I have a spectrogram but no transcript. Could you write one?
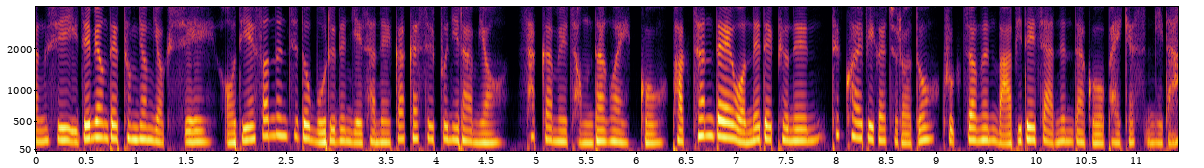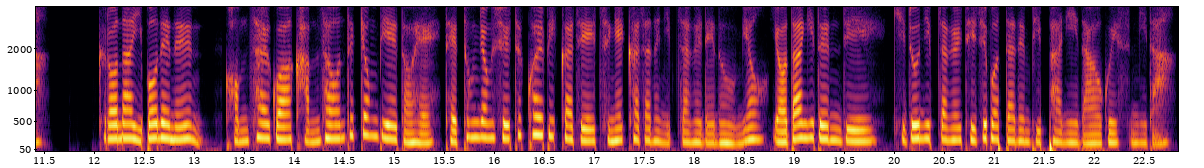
당시 이재명 대통령 역시 어디에 썼는지도 모르는 예산을 깎았을 뿐이라며 삭감을 정당화했고 박찬대 원내대표는 특활비가 줄어도 국정은 마비되지 않는다고 밝혔습니다. 그러나 이번에는 검찰과 감사원 특경비에 더해 대통령실 특활비까지 증액하자는 입장을 내놓으며 여당이 된 뒤 기존 입장을 뒤집었다는 비판이 나오고 있습니다.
